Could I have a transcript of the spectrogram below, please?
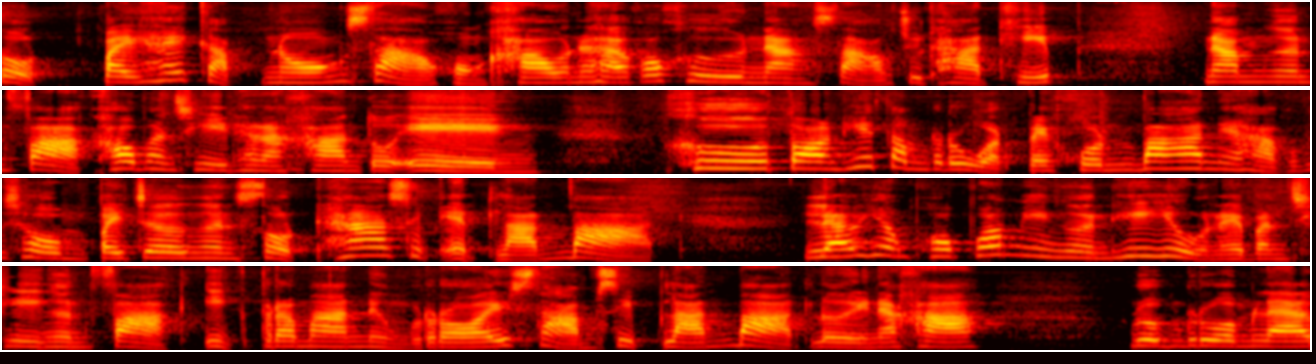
สดไปให้กับน้องสาวของเขานะคะ ก็คือนางสาวจุธาทิพย์นำเงินฝากเข้าบัญชีธนาคารตัวเอง คือตอนที่ตำรวจไปค้นบ้านเนี่ยค่ะคุณผู้ชมไปเจอเงินสด 51 ล้านบาท แล้วยังพบว่ามีเงินที่อยู่ในบัญชีเงินฝากอีกประมาณ 130 ล้านบาทเลยนะคะ รวมๆแล้ว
